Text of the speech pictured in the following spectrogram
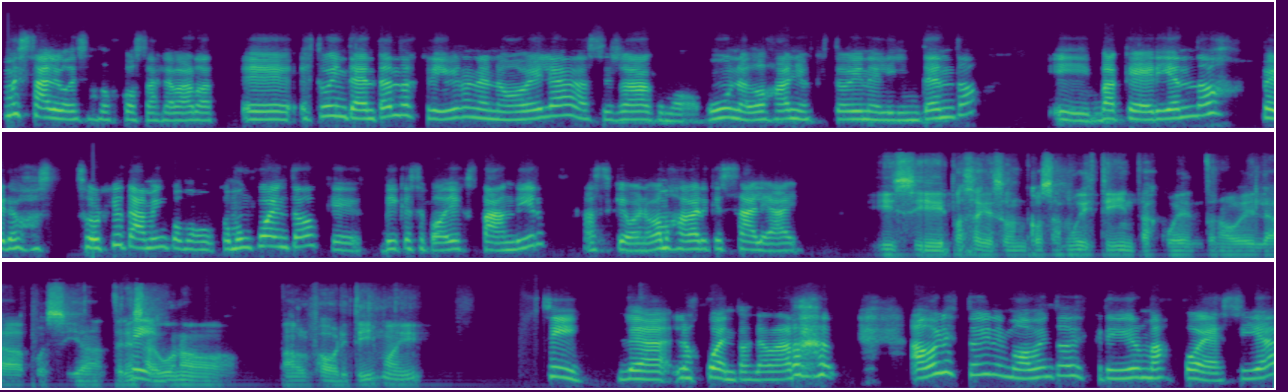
me salgo de esas dos cosas, la verdad. Eh, estuve intentando escribir una novela hace ya como uno o dos años que estoy en el intento y va queriendo, pero surgió también como, como un cuento que vi que se podía expandir. Así que bueno, vamos a ver qué sale ahí. Y sí, pasa que son cosas muy distintas, cuento, novela, poesía. ¿Tenés alguno, algún favoritismo ahí? Sí, los cuentos, la verdad. Ahora estoy en el momento de escribir más poesía,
